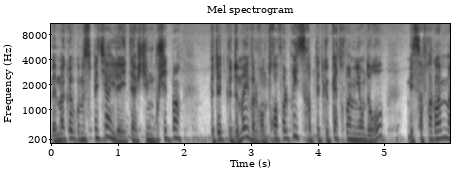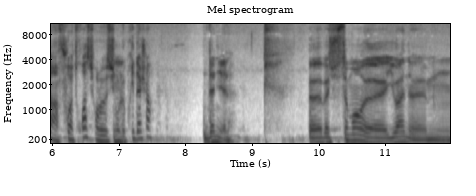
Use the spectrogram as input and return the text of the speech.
Même un club comme Spezia, il a été acheté une bouchée de pain. Peut-être que demain, il va le vendre trois fois le prix. Ce sera peut-être que 80 millions d'euros, mais ça fera quand même un x3 sur le, sur le prix d'achat. Daniel. Euh, bah, justement, euh, Johan, euh,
